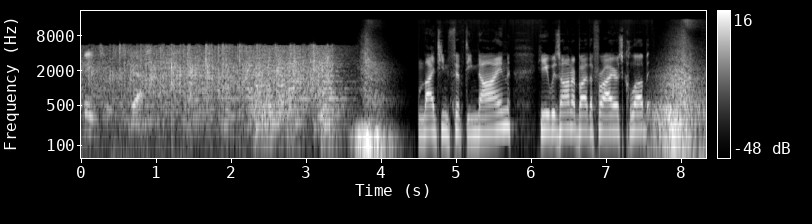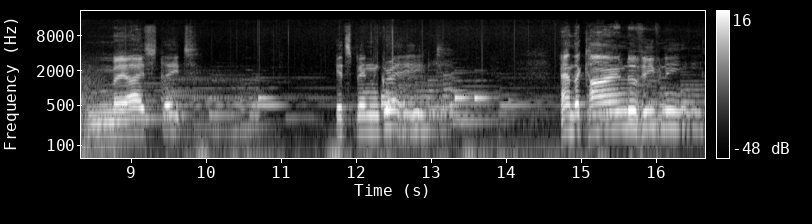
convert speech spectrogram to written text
speeches. Yeah. 1959, he was honored by the Friars Club. May I state, it's been great, and the kind of evening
